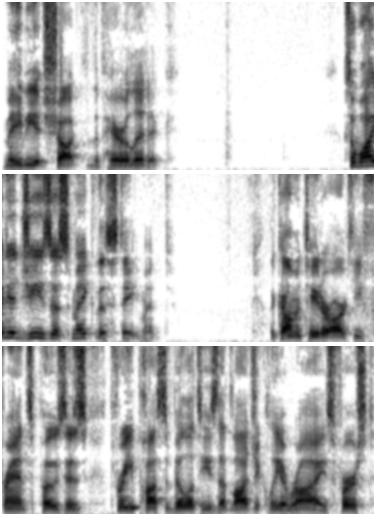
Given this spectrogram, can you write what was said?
Maybe it shocked the paralytic. So, why did Jesus make this statement? The commentator R.T. France poses three possibilities that logically arise. First,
